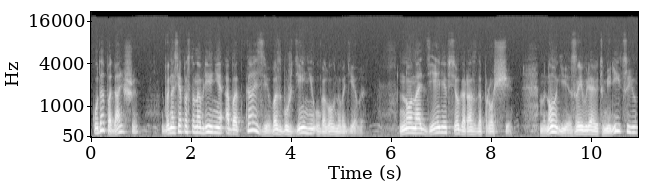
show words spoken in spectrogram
куда подальше, вынося постановление об отказе в возбуждении уголовного дела. Но на деле все гораздо проще. Многие заявляют в милицию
